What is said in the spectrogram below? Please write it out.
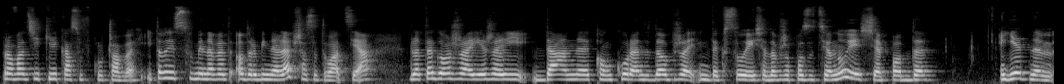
prowadzi kilka słów kluczowych. I to jest w sumie nawet odrobinę lepsza sytuacja, dlatego że jeżeli dany konkurent dobrze indeksuje się, dobrze pozycjonuje się pod jednym y,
